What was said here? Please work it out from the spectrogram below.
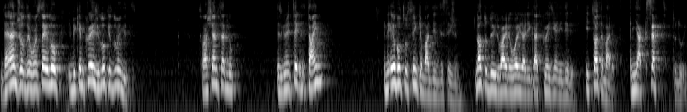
the angels they were say, Look, he became crazy, look, he's doing it. So Hashem said, Look, he's going to take the time and able to think about this decision. Not to do it right away that he got crazy and he did it. He thought about it and he accept to do it.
